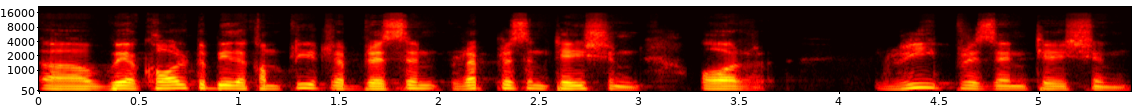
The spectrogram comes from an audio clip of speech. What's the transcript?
uh, we are called to be the complete represent, representation or representation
